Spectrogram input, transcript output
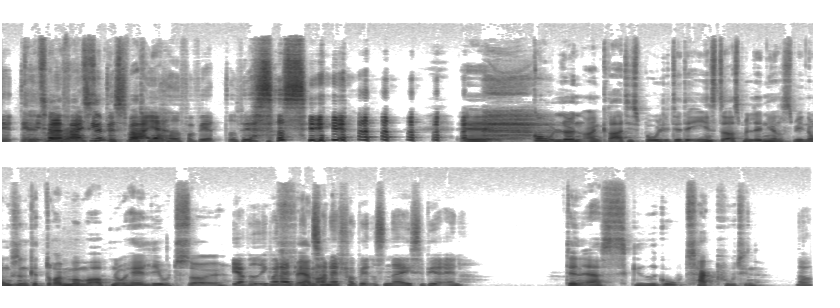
Det, det, Det var faktisk ikke det svar, jeg spørgsmål. havde forventet, vil jeg så sige. Øh, god løn og en gratis bolig, det er det eneste, også millennials, vi nogensinde kan drømme om at opnå her i livet. Så øh, Jeg ved ikke, hvordan nok. internetforbindelsen er i Sibirien. den er skidegod. Tak, Putin. Nå,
